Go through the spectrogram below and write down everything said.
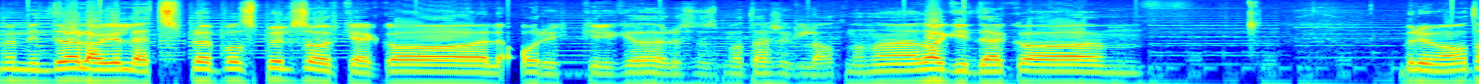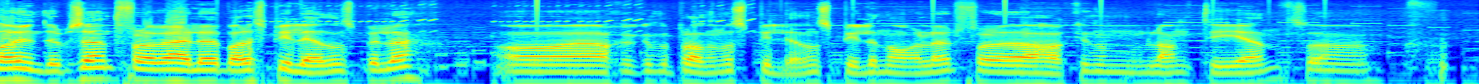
Med mindre jeg lager let's play på et spill, så orker jeg ikke å Eller orker ikke, det høres ut som at jeg er skikkelig lat, men uh, da gidder jeg ikke å um, bry meg om å ta 100 for da vil jeg heller bare spille gjennom spillet. Og jeg har ikke noen planer om å spille gjennom spillet nå heller, for jeg har ikke noen lang tid igjen, så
